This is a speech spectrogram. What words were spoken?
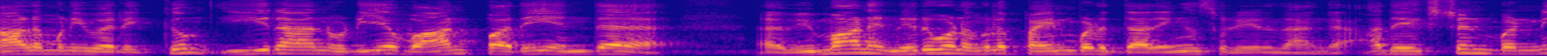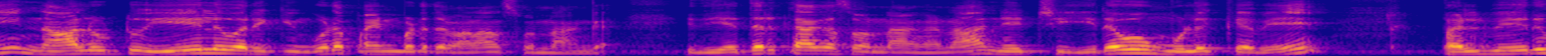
நாலு மணி வரைக்கும் ஈரானுடைய வான்பாதை எந்த விமான நிறுவனங்களும் பயன்படுத்தாதீங்கன்னு சொல்லியிருந்தாங்க. அதை எக்ஸ்டெண்ட் பண்ணி நாலு டு ஏழு வரைக்கும் கூட பயன்படுத்த வேணாம் சொன்னாங்க. இது எதற்காக சொன்னாங்கன்னா நேற்று இரவு முழுக்கவே பல்வேறு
